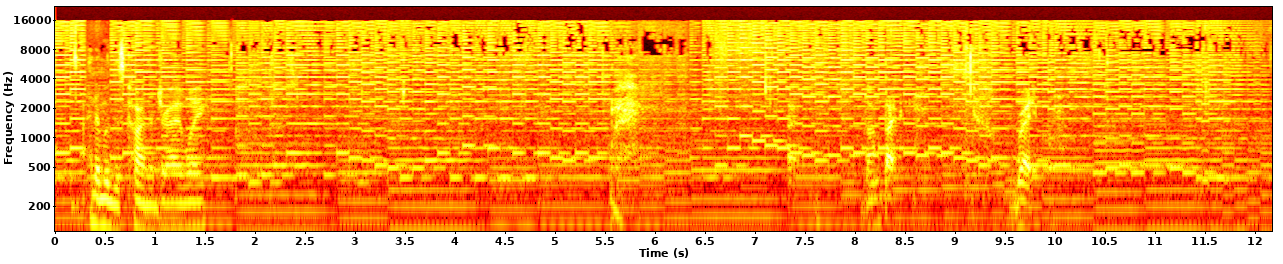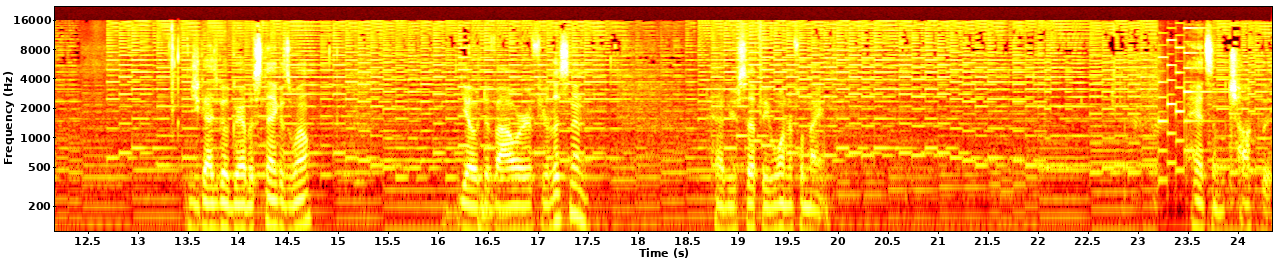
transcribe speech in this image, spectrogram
I had to move this car in the driveway. I'm back. Right. Did you guys go grab a snack as well? Yo, Devour, if you're listening, have yourself a wonderful night. I had some chocolate,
